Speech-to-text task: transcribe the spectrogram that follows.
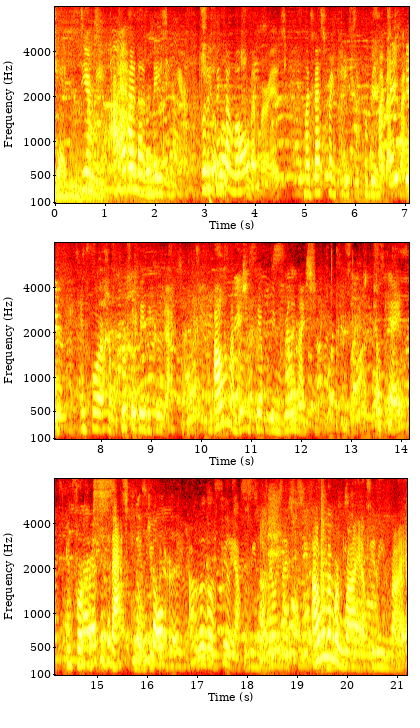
Dear me, I had an amazing year. But the things I most remember is my best friend Casey for being my best friend. And for her perfect baby Groot accent. I'll remember Sophia for being really nice to me. Okay. And for her sass queen Jupiter. I'll remember Ophelia for being really nice to me. I'll remember Raya for being Raya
